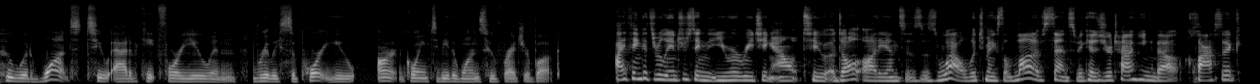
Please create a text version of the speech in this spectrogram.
who would want to advocate for you and really support you aren't going to be the ones who've read your book. I think it's really interesting that you were reaching out to adult audiences as well, which makes a lot of sense because you're talking about classic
